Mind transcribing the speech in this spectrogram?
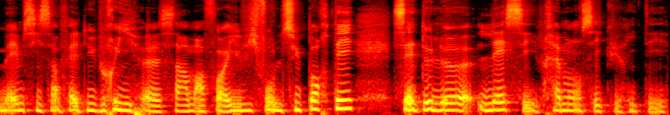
même si ça fait du bruit, euh, ça, ma foi, il faut le supporter. C'est de le laisser vraiment en sécurité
